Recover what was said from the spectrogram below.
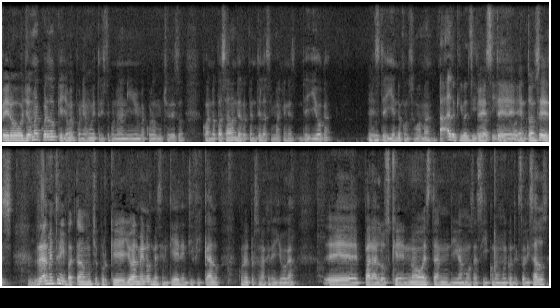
pero yo me acuerdo que yo me ponía muy triste cuando era niño y me acuerdo mucho de eso. Cuando pasaban de repente las imágenes de yoga, este, yendo con su mamá, ¿no? Ah, lo que iba a decir yo, sí. Este, entonces, realmente me impactaba mucho porque yo al menos me sentía identificado con el personaje de Yoga. Eh, para los que no están, digamos así, como muy contextualizados,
